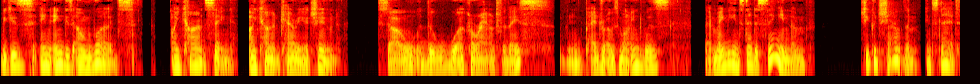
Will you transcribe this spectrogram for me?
because in Inga's own words, I can't sing, I can't carry a tune. So the workaround for this, in Pedro's mind, was that maybe instead of singing them, she could shout them instead.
